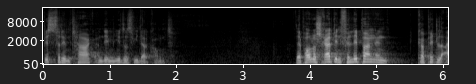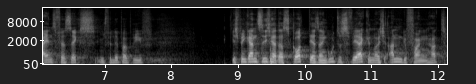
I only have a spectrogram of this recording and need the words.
bis zu dem Tag, an dem Jesus wiederkommt. Der Paulus schreibt in Philippern in Kapitel 1, Vers 6 im Philipperbrief, ich bin ganz sicher, dass Gott, der sein gutes Werk in euch angefangen hat,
